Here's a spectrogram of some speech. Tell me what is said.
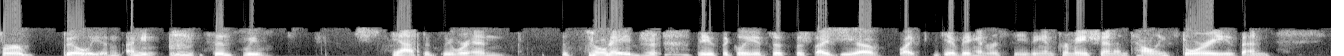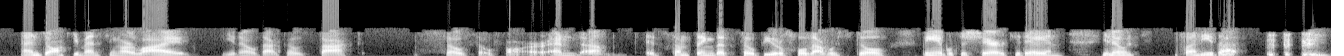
for billions. I mean, since we've yeah, since we were in the Stone Age, basically, it's just this idea of like giving and receiving information and telling stories and and documenting our lives. You know, that goes back so so far, and um, it's something that's so beautiful that we're still being able to share today. And you know, it's funny that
